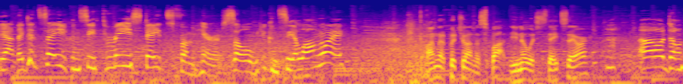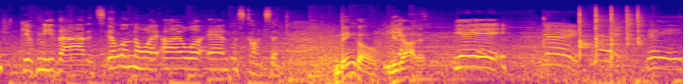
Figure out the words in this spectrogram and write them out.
Yeah, they did say you can see three states from here, so you can see a long way. I'm going to put you on the spot. Do you know which states they are? Oh, don't give me that. It's Illinois, Iowa, and Wisconsin. Bingo, you Yes. got it. Yay! Yay! Yay! Yay!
